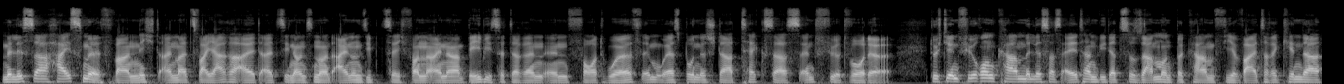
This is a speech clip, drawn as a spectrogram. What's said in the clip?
Melissa Highsmith war nicht einmal zwei Jahre alt, als sie 1971 von einer Babysitterin in Fort Worth im US-Bundesstaat Texas entführt wurde. Durch die Entführung kamen Melissas Eltern wieder zusammen und bekamen vier weitere Kinder.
